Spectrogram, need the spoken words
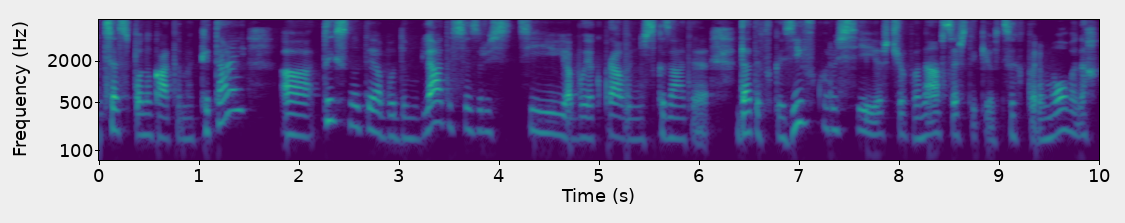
це спонукатиме Китай а, тиснути або домовлятися з Росією, або як правильно сказати, дати вказівку Росії, щоб вона все ж таки в цих перемовинах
